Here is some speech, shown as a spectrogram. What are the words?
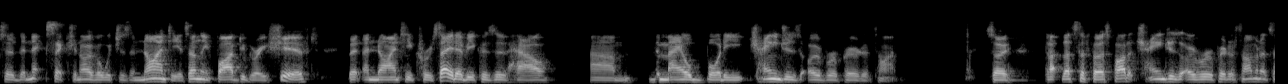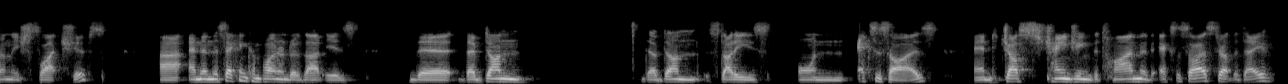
to the next section over, which is a 90. It's only a five degree shift, but a 90 crusader because of how um, the male body changes over a period of time. So that, that's the first part. It changes over a period of time and it's only slight shifts. Uh, and then the second component of that is the, they've done they've done studies on exercise and just changing the time of exercise throughout the day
